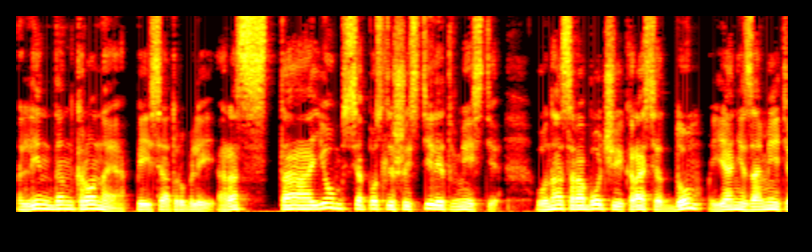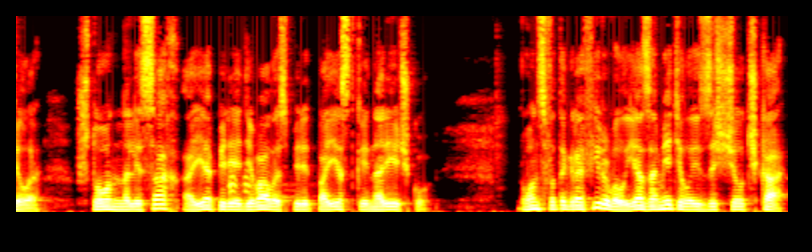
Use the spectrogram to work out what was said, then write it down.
Линден Кроне, 50 рублей. Расстаемся после 6 лет вместе. У нас рабочие красят дом, я не заметила, что он на лесах, а я переодевалась перед поездкой на речку. Он сфотографировал, я заметила из-за щелчка.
